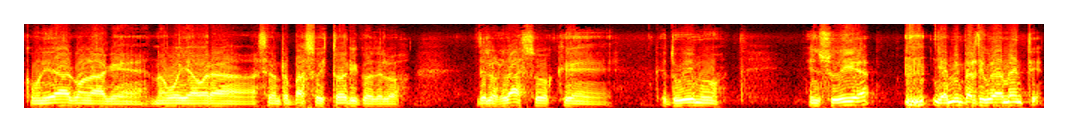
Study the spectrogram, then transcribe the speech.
comunidad con la que no voy ahora a hacer un repaso histórico de los, de los lazos que, que tuvimos en su día, y a mí particularmente,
